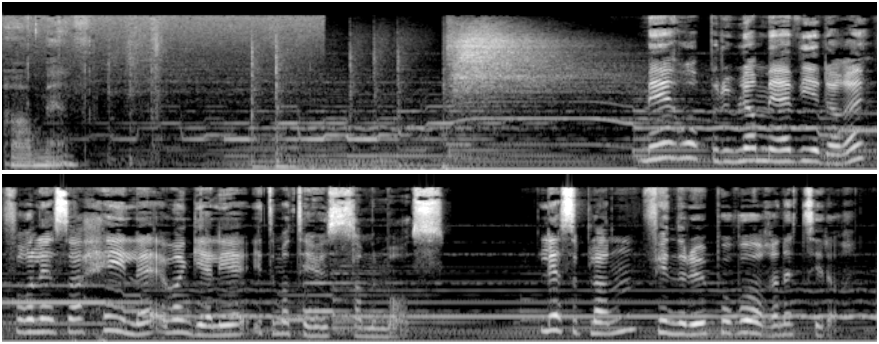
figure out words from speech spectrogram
Amen. Vi håper du blir med videre for å lese hele evangeliet etter Matteus sammen med oss. Leseplanen finner du på våre nettsider.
